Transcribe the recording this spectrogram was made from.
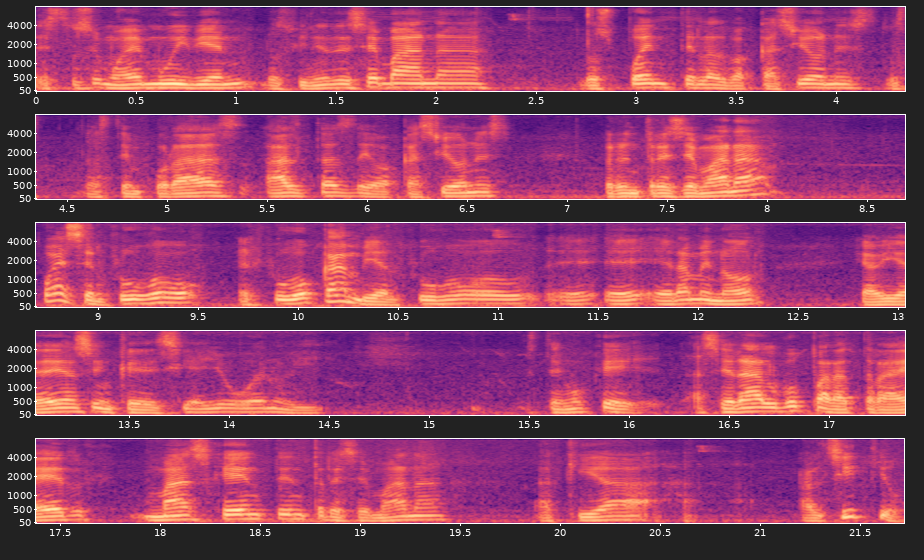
esto se mueve muy bien los fines de semana, los puentes, las vacaciones, las temporadas altas de vacaciones, pero entre semana, pues el flujo, el flujo cambia, el flujo eh, eh, era menor, y había días en que decía yo, bueno, y tengo que hacer algo para traer más gente entre semana aquí a, al sitio,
